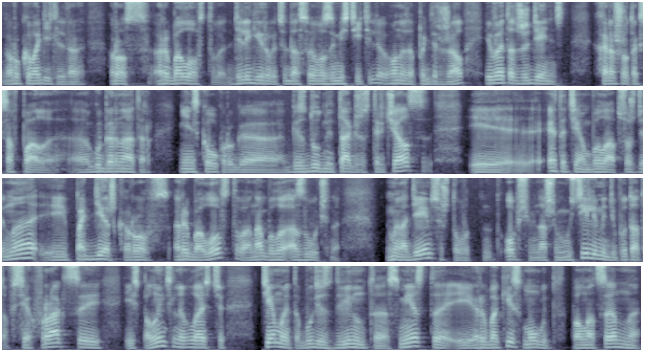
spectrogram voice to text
руководителя Росрыболовства делегировать сюда своего заместителя, он это поддержал. И в этот же день, хорошо так совпало, э, губернатор Ненецкого округа Бездудный также встречался, и эта тема была обсуждена, и поддержка Росрыболовства, она была озвучена. Мы надеемся, что вот общими нашими усилиями депутатов всех фракций и исполнительной властью тема эта будет сдвинута с места, и рыбаки смогут полноценно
